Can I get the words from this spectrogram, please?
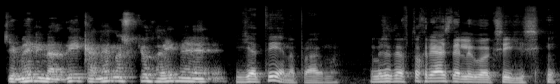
και μένει να δει κανένας ποιο θα είναι... Γιατί ένα πράγμα; Νομίζω ότι αυτό χρειάζεται λίγο εξήγηση.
